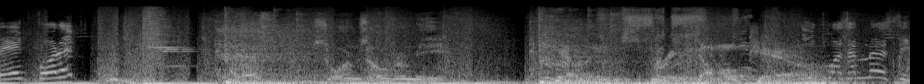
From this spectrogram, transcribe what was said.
Wait for it. Swarms over me. Killing spree. Double kill. It was a mercy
